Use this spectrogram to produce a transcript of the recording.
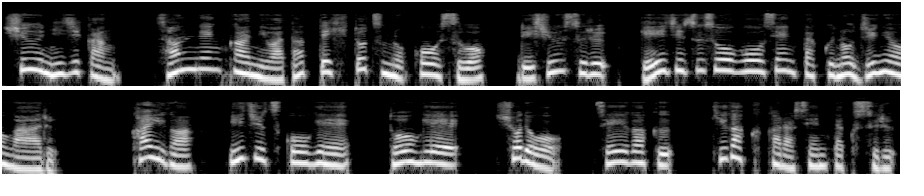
週2時間、3年間にわたって一つのコースを履修する芸術総合選択の授業がある。絵画、美術工芸、陶芸、書道、声楽、器楽から選択する。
